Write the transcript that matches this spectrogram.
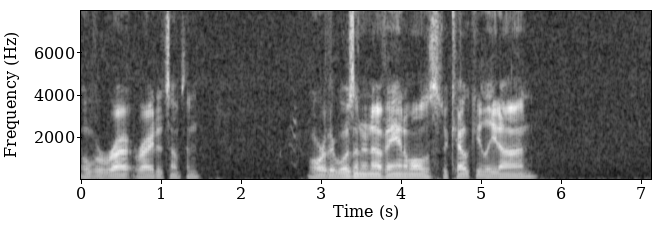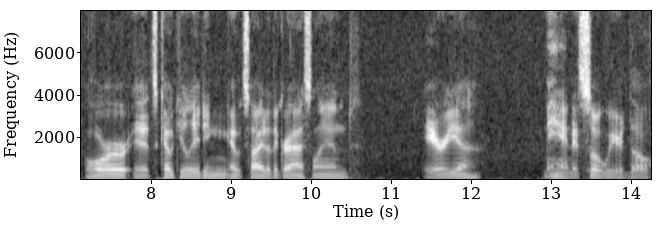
overrided something, or there wasn't enough animals to calculate on, or it's calculating outside of the grassland area. Man, it's so weird though.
